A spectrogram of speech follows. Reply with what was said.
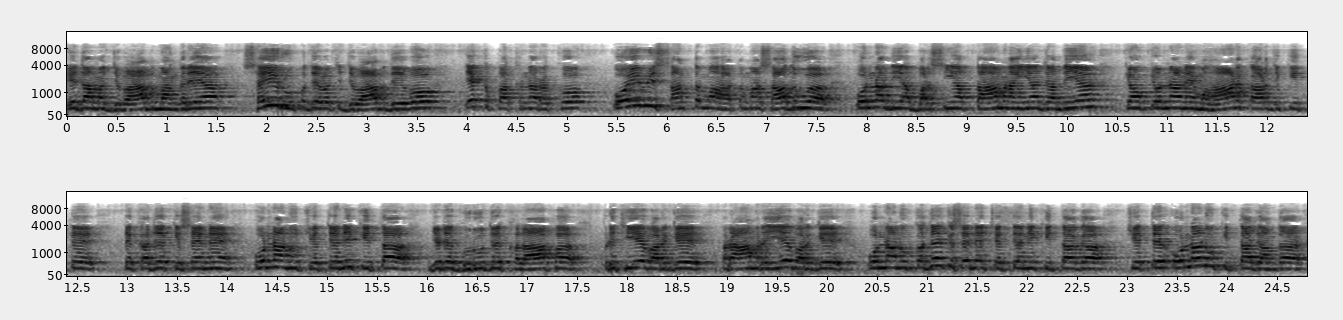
ਇਹਦਾ ਮੈਂ ਜਵਾਬ ਮੰਗ ਰਿਹਾ। ਸਹੀ ਰੂਪ ਦੇ ਵਿੱਚ ਜਵਾਬ ਦੇਵੋ। ਇੱਕ ਪੱਖ ਨਾ ਰੱਖੋ। ਕੋਈ ਵੀ ਸੰਤ ਮਹਾਤਮਾ, ਸਾਧੂ ਆ, ਉਹਨਾਂ ਦੀਆਂ ਬਰਸੀਆਂ ਤਾਂ ਮਨਾਈਆਂ ਜਾਂਦੀਆਂ ਕਿਉਂਕਿ ਉਹਨਾਂ ਨੇ ਮਹਾਨ ਕਾਰਜ ਕੀਤੇ ਤੇ ਕਦੇ ਕਿਸੇ ਨੇ ਉਹਨਾਂ ਨੂੰ ਚੇਤੇ ਨਹੀਂ ਕੀਤਾ ਜਿਹੜੇ ਗੁਰੂ ਦੇ ਖਿਲਾਫ ਪ੍ਰਿਥੀਏ ਵਰਗੇ, ਰਾਮ ਰਈਏ ਵਰਗੇ, ਉਹਨਾਂ ਨੂੰ ਕਦੇ ਕਿਸੇ ਨੇ ਚੇਤੇ ਨਹੀਂ ਕੀਤਾਗਾ। ਚੇਤੇ ਉਹਨਾਂ ਨੂੰ ਕੀਤਾ ਜਾਂਦਾ,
